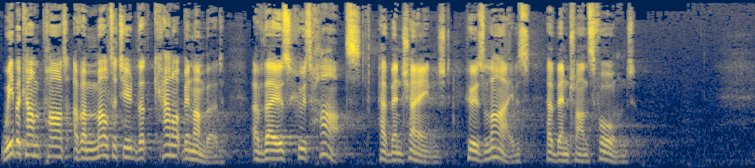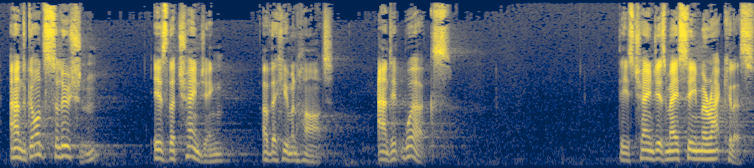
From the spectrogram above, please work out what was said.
we become part of a multitude that cannot be numbered of those whose hearts have been changed, whose lives have been transformed. And God's solution is the changing of the human heart, and it works. These changes may seem miraculous.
